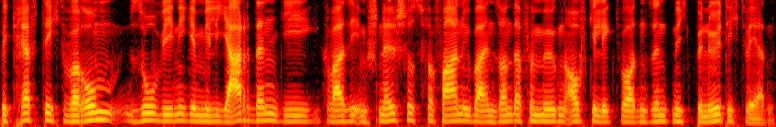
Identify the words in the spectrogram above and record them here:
bekräftigt, warum so wenige Milliarden, die quasi im Schnellschussverfahren über ein Sondervermögen aufgelegt worden sind, nicht benötigt werden.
